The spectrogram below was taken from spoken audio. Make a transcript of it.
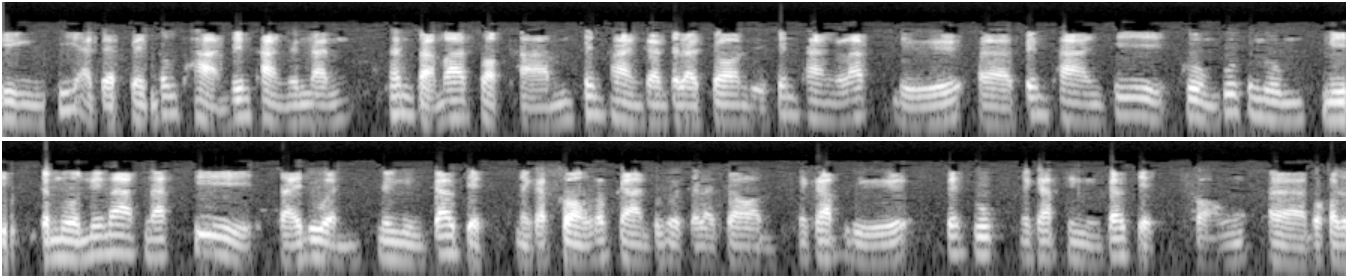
ริง ๆ ที่อาจจะเป็นต้องผ่านเส้นทางนั้นๆ ท่านสามารถสอบถามเส้นทางการจราจรหรือเส้นทางลัดหรือเส้นทางที่กลุ่มผู้ชุมนุมมีจำนวนไม่มากนักที่สายด่วน 1197 นะครับกองบับการตำรวจจราจรนะครับ หรือ Facebook นะครับ 1197 ของอบกจ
